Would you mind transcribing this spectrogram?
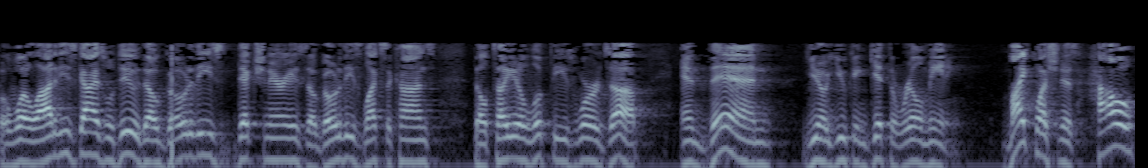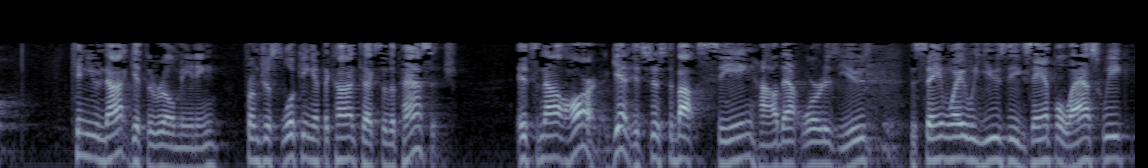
But what a lot of these guys will do, they'll go to these dictionaries, they'll go to these lexicons, they'll tell you to look these words up, and then, you know, you can get the real meaning. My question is, how can you not get the real meaning from just looking at the context of the passage? It's not hard. Again, it's just about seeing how that word is used. The same way we used the example last week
